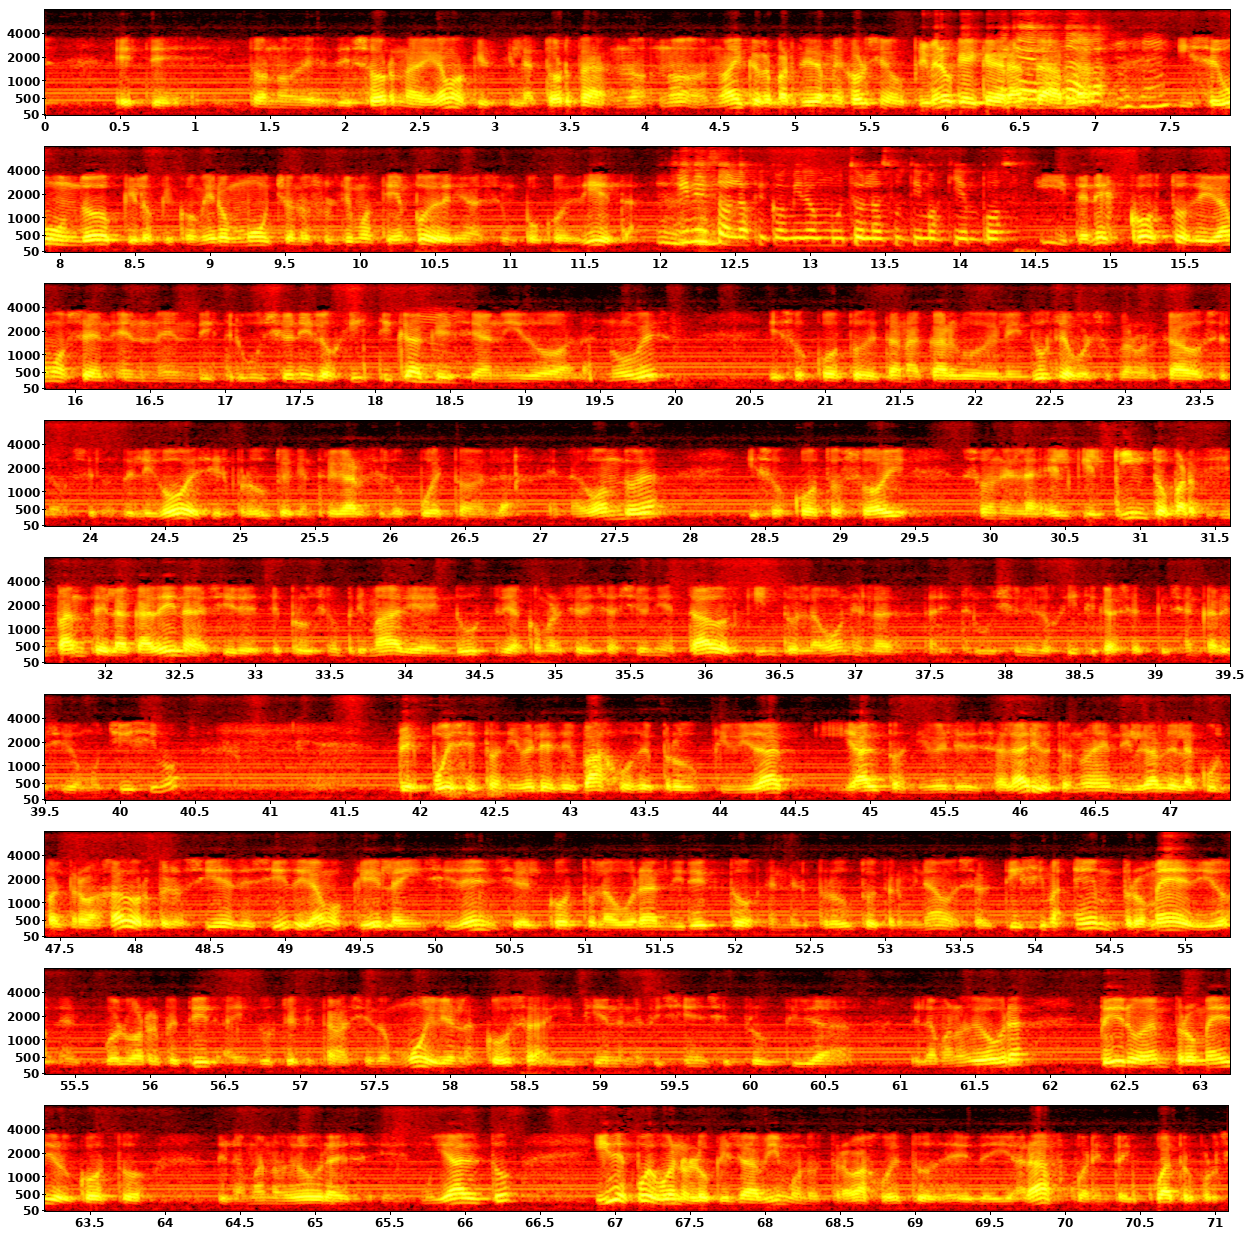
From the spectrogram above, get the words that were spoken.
este, tono de, de sorna, digamos, que, la torta no, no, no hay que repartirla mejor, sino primero que hay que agrandarla, y segundo, que los que comieron mucho en los últimos tiempos deberían hacer un poco de dieta. ¿Quiénes son los que comieron mucho en los últimos tiempos? Y tenés costos, digamos, en, en, distribución y logística que se han ido a las nubes, esos costos están a cargo de la industria, o el supermercado se los, se los delegó, es decir, el producto hay que entregárselo puesto en la, en la góndola, y esos costos hoy son el, quinto participante de la cadena, es decir, de producción primaria, industria, comercialización y Estado, el quinto es la, la distribución y logística, que se han encarecido muchísimo. Después estos niveles de bajos de productividad y altos niveles de salario, esto no es endilgarle la culpa al trabajador, pero sí es decir, digamos, que la incidencia del costo laboral directo en el producto terminado es altísima, en promedio, vuelvo a repetir, hay industrias que están haciendo muy bien las cosas y tienen eficiencia y productividad de la mano de obra, pero en promedio el costo de la mano de obra es, muy alto. Y después, bueno, lo que ya vimos, los trabajos estos de, de IARAF, 44%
